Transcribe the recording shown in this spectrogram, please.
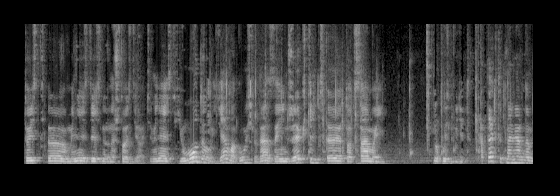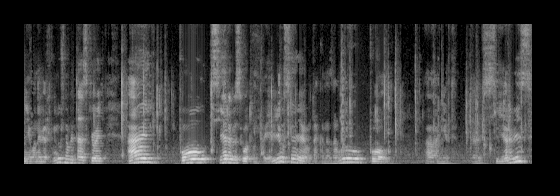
то есть э, мне здесь нужно что сделать? У меня есть ViewModel, я могу сюда заинжектить э, тот самый, ну пусть будет protected, наверное, мне его наверх не нужно вытаскивать. I pol сервис, вот он появился, я его так и назову, pol, а, нет, э, сервис.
